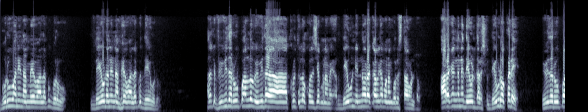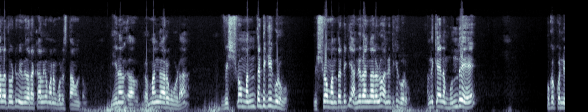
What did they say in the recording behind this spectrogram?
గురువు అని నమ్మే వాళ్ళకు గురువు దేవుడు అని నమ్మే వాళ్ళకు దేవుడు. అంటే వివిధ రూపాల్లో వివిధ ఆకృతిలో కొలిసే మనం దేవుడిని ఎన్నో రకాలుగా మనం కొలుస్తూ ఉంటాం. ఆ రకంగానే దేవుడి దర్శనం. దేవుడు ఒక్కడే. వివిధ రూపాలతోటి వివిధ రకాలుగా మనం కొలుస్తూ ఉంటాం. ఈయన బ్రహ్మంగారు బ్రహ్మం గారు కూడా విశ్వమంతటికీ గురువు. విశ్వం అన్ని రంగాలలో అన్నిటికీ గురువు. అందుకే ఆయన ముందే ఒక కొన్ని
